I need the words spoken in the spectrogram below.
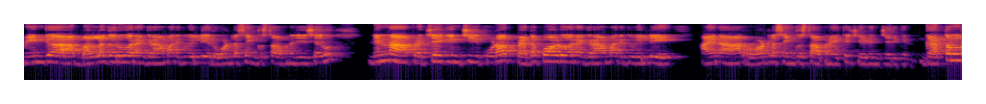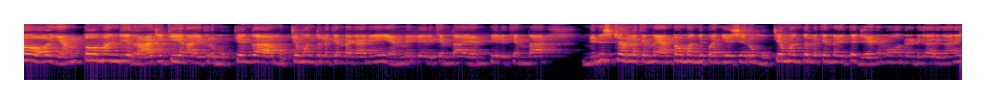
మెయిన్గా బల్లగరు అనే గ్రామానికి వెళ్ళి రోడ్ల శంకుస్థాపన చేశారు. నిన్న ప్రత్యేకించి కూడా పెదపాడు అనే గ్రామానికి వెళ్ళి ఆయన రోడ్ల శంకుస్థాపన అయితే చేయడం జరిగింది. గతంలో ఎంతో మంది రాజకీయ నాయకులు ముఖ్యంగా ముఖ్యమంత్రుల కింద కానీ ఎమ్మెల్యేల కింద ఎంపీల కింద మినిస్టర్ల కింద ఎంతో మంది పనిచేశారు. ముఖ్యమంత్రుల కింద అయితే జగన్మోహన్ రెడ్డి గారు కానీ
